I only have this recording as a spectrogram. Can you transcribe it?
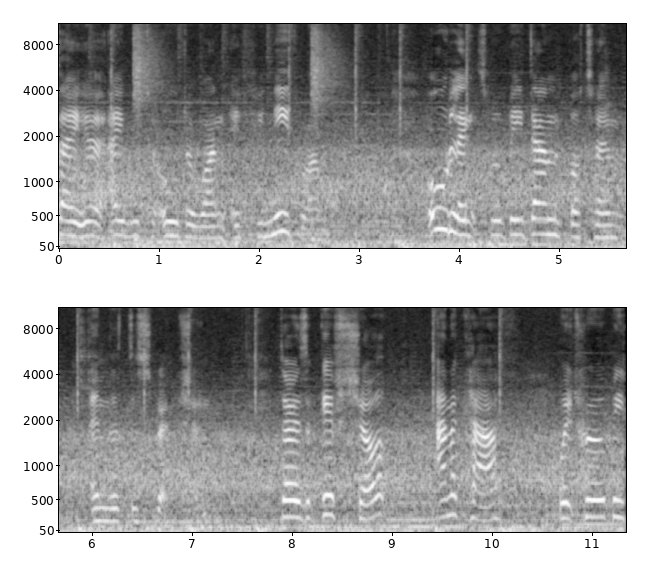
so you're able to order one if you need one. All links will be down the bottom in the description. There is a gift shop and a cafe which we'll be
